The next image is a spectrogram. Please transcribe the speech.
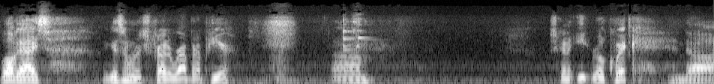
Well, guys, I guess I'm gonna try to wrap it up here. Um, just gonna eat real quick and uh,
